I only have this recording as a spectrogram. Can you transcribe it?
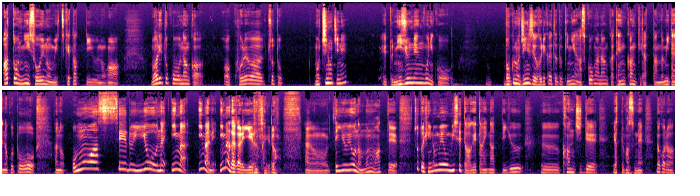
後にそういうのを見つけたっていうのが、割とこうなんかあこれはちょっと後々ねえっと20年後にこう僕の人生を振り返った時にあそこがなんか転換期だったんだみたいなことをあの思わせるような今今ね今だから言えるんだけど あのっていうようなものもあってちょっと日の目を見せてあげたいなっていう感じでやってますね。だから、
